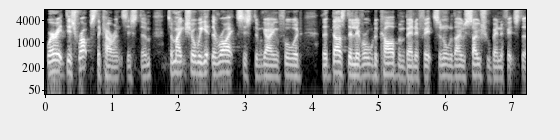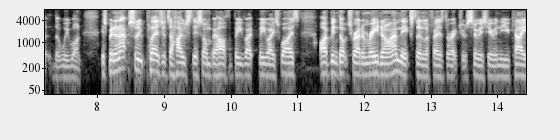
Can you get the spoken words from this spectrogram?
where it disrupts the current system to make sure we get the right system going forward that does deliver all the carbon benefits and all of those social benefits that, that we want. It's been an absolute pleasure to host this on behalf of Be Waste Wise. I've been Dr. Adam Read, and I am the External Affairs Director at Suez here in the UK.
